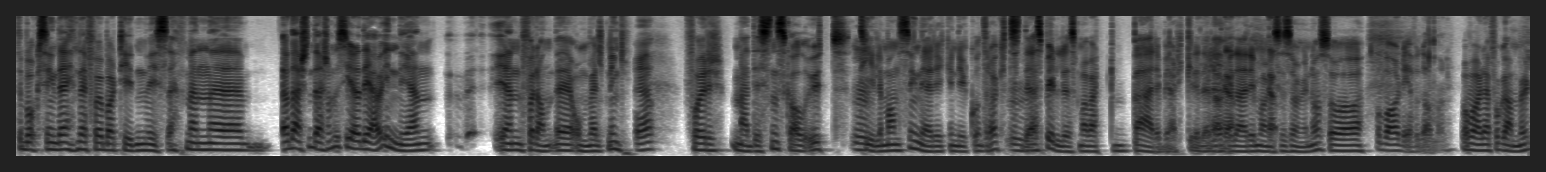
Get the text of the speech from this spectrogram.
til Boxing Day? Det får jo bare tiden vise. Men ja, det, er som, det er som du sier, de er jo inne i en, en foran, eh, omveltning. Ja. For Madison skal ut. Mm. Tilemann signerer ikke ny kontrakt. Mm. Det er spillere som har vært bærebjelker i det laget Ja. der i mange Ja. sesonger nå, så Og var de for gammel. og var det for gammel?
